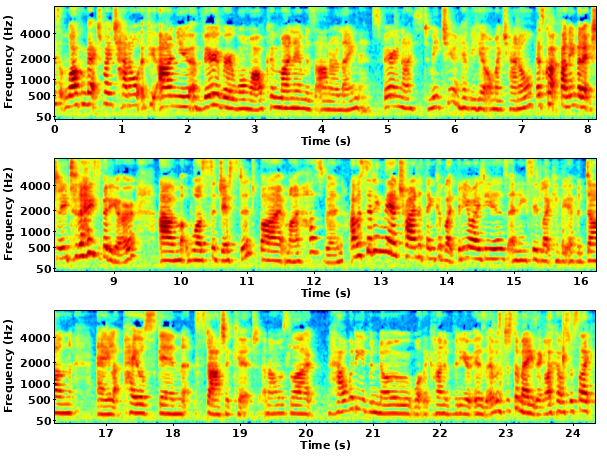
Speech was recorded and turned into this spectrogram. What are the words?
guys, welcome back to my channel. If you are new, a very, very warm welcome. My name is Arna Alayne and it's very nice to meet you and have you here on my channel. It's quite funny, but actually today's video um, was suggested by my husband. I was sitting there trying to think of like video ideas and he said like, have you ever done a like pale skin starter kit? And I was like, how would he even know what that kind of video is? It was just amazing. Like I was just like,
